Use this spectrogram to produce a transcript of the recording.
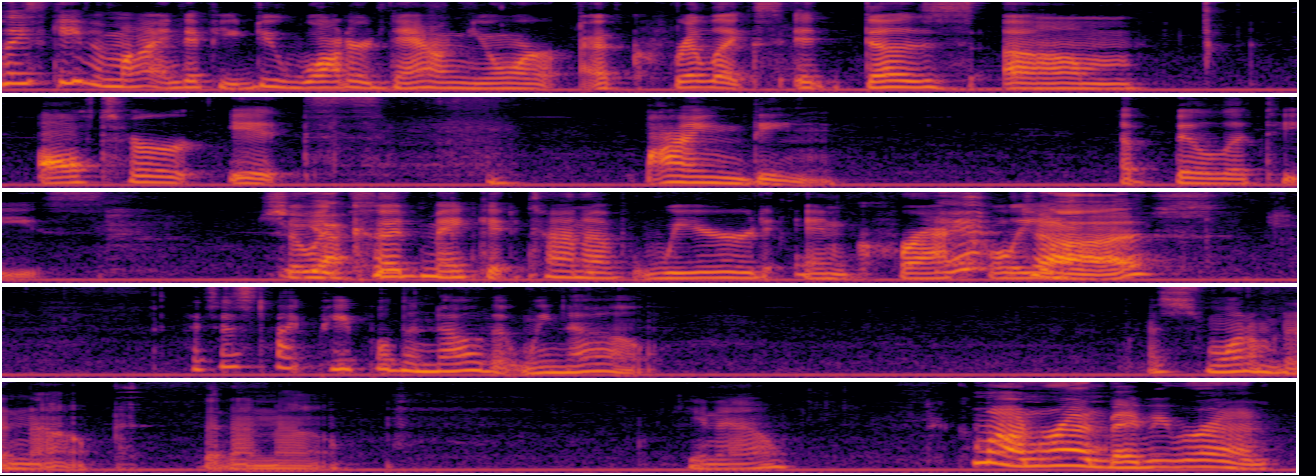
Please keep in mind if you do water down your acrylics, it does um, alter its binding abilities. So Yes, it could make it kind of weird and crackly. It does. I just like people to know that we know. I just want them to know that I know. You know? Come on, run, baby, run.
